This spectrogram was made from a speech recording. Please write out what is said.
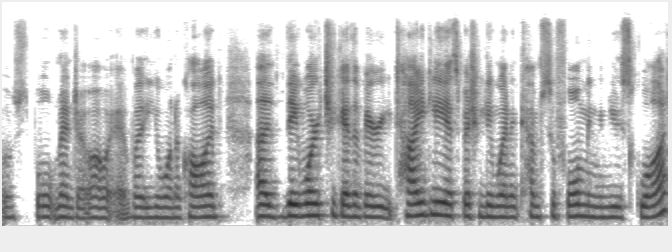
of sport manager, or whatever you want to call it, uh, they work together very tightly, especially when it comes to forming a new squad.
